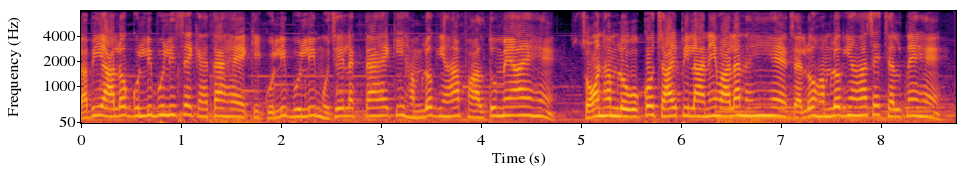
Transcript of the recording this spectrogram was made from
तभी आलोक गुल्ली बुल्ली से कहता है कि गुल्ली बुल्ली मुझे लगता है कि हम लोग यहाँ फालतू में आए हैं। सोन हम लोगों को चाय पिलाने वाला नहीं है। चलो हम लोग यहाँ से चलते हैं।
